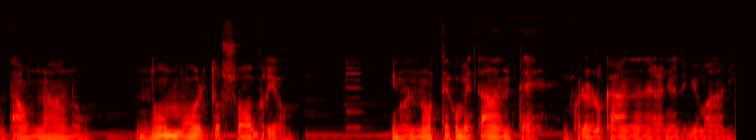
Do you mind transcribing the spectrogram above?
da un nano non molto sobrio in una notte come tante in quella locanda nel regno degli umani,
